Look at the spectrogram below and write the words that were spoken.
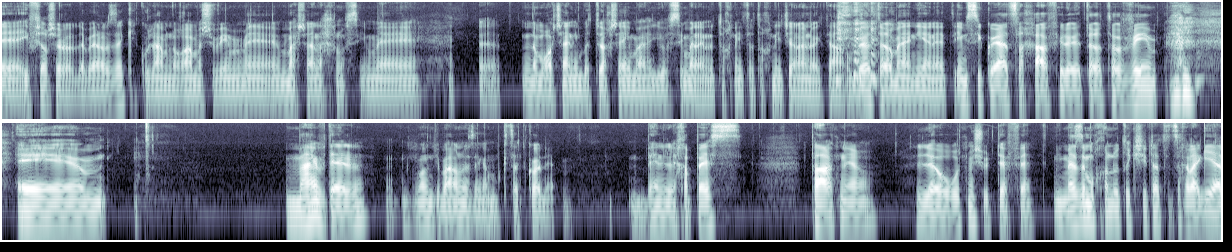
אה, אי אפשר שלא לדבר על זה, כי כולם נורא משווים אה, מה שאנחנו עושים. אה, למרות שאני בטוח שאם היו עושים עלינו תוכנית, התוכנית שלנו הייתה הרבה יותר מעניינת, עם סיכויי הצלחה אפילו יותר טובים. מה ההבדל, כבר דיברנו על זה גם קצת קודם, בין לחפש פרטנר להורות משותפת, עם איזה מוכנות רגשית אתה צריך להגיע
